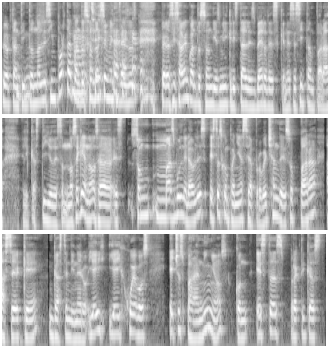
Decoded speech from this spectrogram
peor tantito, no les importa cuántos son Sí. 12 mil pesos, pero sí saben cuántos son 10 mil cristales verdes que necesitan para el castillo de son- no sé qué, ¿no? O sea, es- son más vulnerables. Estas compañías se aprovechan de eso para hacer que gasten dinero. Y hay, y hay juegos hechos para niños con estas prácticas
